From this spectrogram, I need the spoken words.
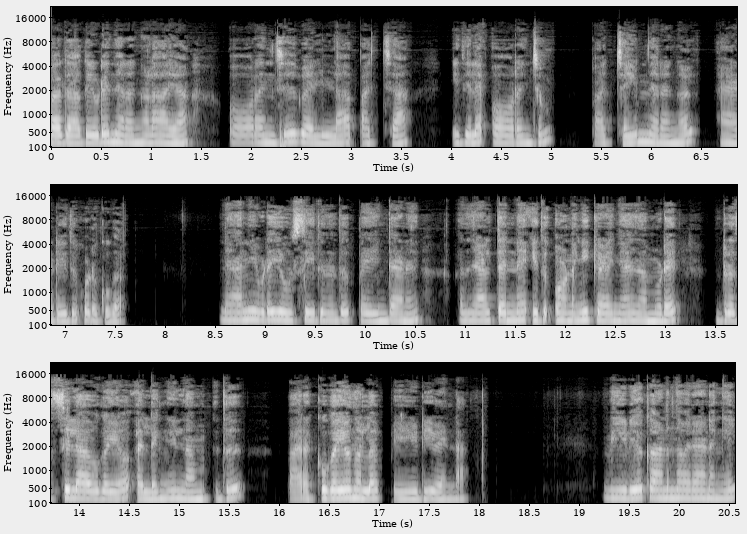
പതാകയുടെ നിറങ്ങളായ ഓറഞ്ച് വെള്ള പച്ച ഇതിലെ ഓറഞ്ചും പച്ചയും നിറങ്ങൾ ആഡ് ചെയ്ത് കൊടുക്കുക. ഞാൻ ഇവിടെ യൂസ് ചെയ്തിരുന്നത് പെയിന്റ് ആണ് അതിനാൽ തന്നെ ഇത് ഉണങ്ങിക്കഴിഞ്ഞാൽ നമ്മുടെ ഡ്രസ്സിലാവുകയോ അല്ലെങ്കിൽ ഇത് പറക്കുകയോ എന്നുള്ള പേടി വേണ്ട. വീഡിയോ കാണുന്നവരാണെങ്കിൽ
